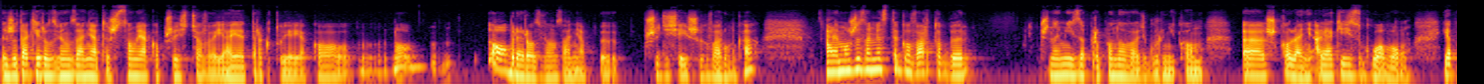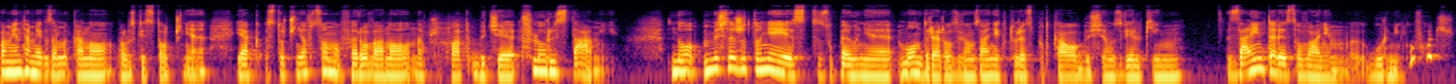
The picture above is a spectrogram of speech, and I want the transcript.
że takie rozwiązania też są jako przejściowe, ja je traktuję jako no, dobre rozwiązania y, przy dzisiejszych warunkach, ale może zamiast tego warto by przynajmniej zaproponować górnikom e, szkolenie, ale jakieś z głową. Ja pamiętam, jak zamykano polskie stocznie, jak stoczniowcom oferowano na przykład bycie florystami. No, myślę, że to nie jest zupełnie mądre rozwiązanie, które spotkałoby się z wielkim zainteresowaniem górników, choć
